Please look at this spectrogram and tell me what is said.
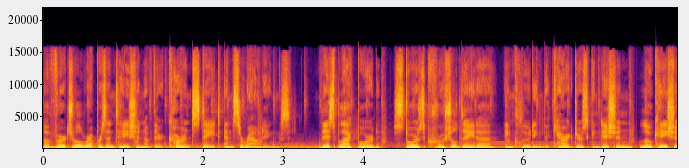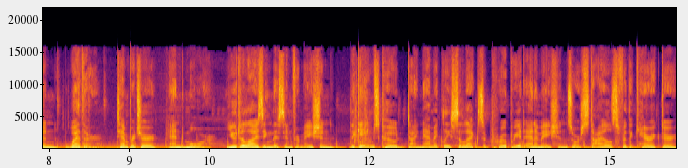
a virtual representation of their current state and surroundings. This blackboard stores crucial data including the character's condition, location, weather, temperature, and more. Utilizing this information, the game's code dynamically selects appropriate animations or styles for the character,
